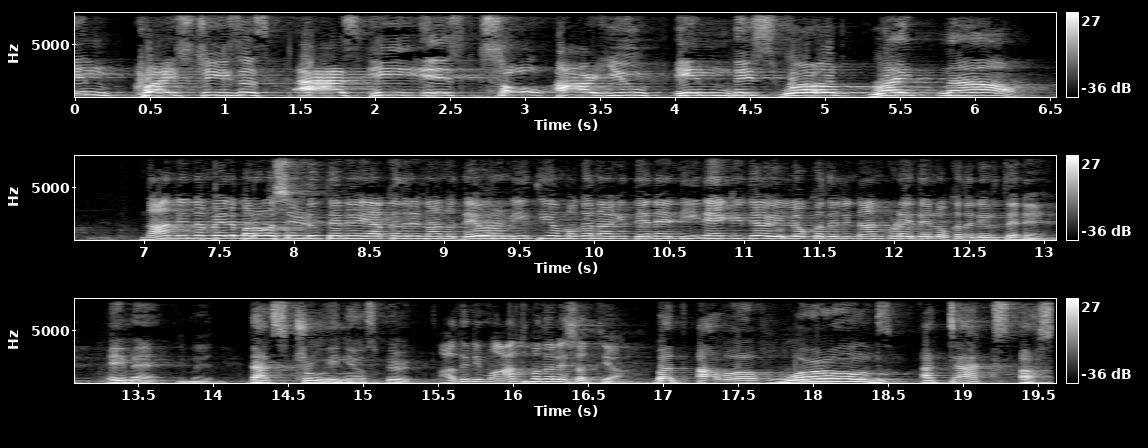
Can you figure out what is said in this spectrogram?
in Christ Jesus. As He is, so are you in this world right now. ನಾನು ನಿನ್ನ ಮೇಲೆ ಭರವಸೆ ಇಡುತ್ತೇನೆ ಯಾಕಂದ್ರೆ ನಾನು ದೇವರ ನೀತಿಯ ಮಗನಾಗಿದ್ದೇನೆ ನೀನ್ ಹೇಗಿದೆಯೋ ಈ ಲೋಕದಲ್ಲಿ ನಾನು ಕೂಡ ಇದೇ ಲೋಕದಲ್ಲಿ ಇರ್ತೇನೆ Amen. Amen. That's true in your spirit. ಅದು ನಿಮ್ಮ ಆತ್ಮದಲ್ಲಿ ಸತ್ಯ But our world attacks us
